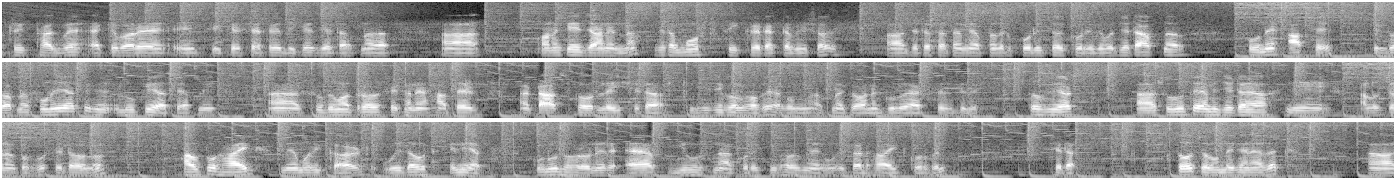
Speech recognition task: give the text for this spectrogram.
ট্রিক থাকবে, একেবারে এই ট্রিকের শেষের দিকে, যেটা আপনারা অনেকেই জানেন না, যেটা মোস্ট সিক্রেট একটা বিষয় যেটার সাথে আমি আপনাদের পরিচয় করে দেবো, যেটা আপনার ফোনে আছে, কিন্তু আপনার ফোনেই আছে লুকিয়ে আছে। আপনি শুধুমাত্র সেখানে হাতের টাচ করলেই সেটা ভিজিবল হবে এবং আপনাকে অনেকগুলো অ্যাক্সেস দিবে। তো ভিউয়ার্স শুরুতে আমি যেটা নিয়ে আলোচনা করব সেটা হলো how to hide memory card without any app কোনো ধরনের অ্যাপ ইউজ না করে কীভাবে মেমোরি কার্ড হাইড করবেন সেটা। তো চলুন দেখে নেওয়া যাক।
